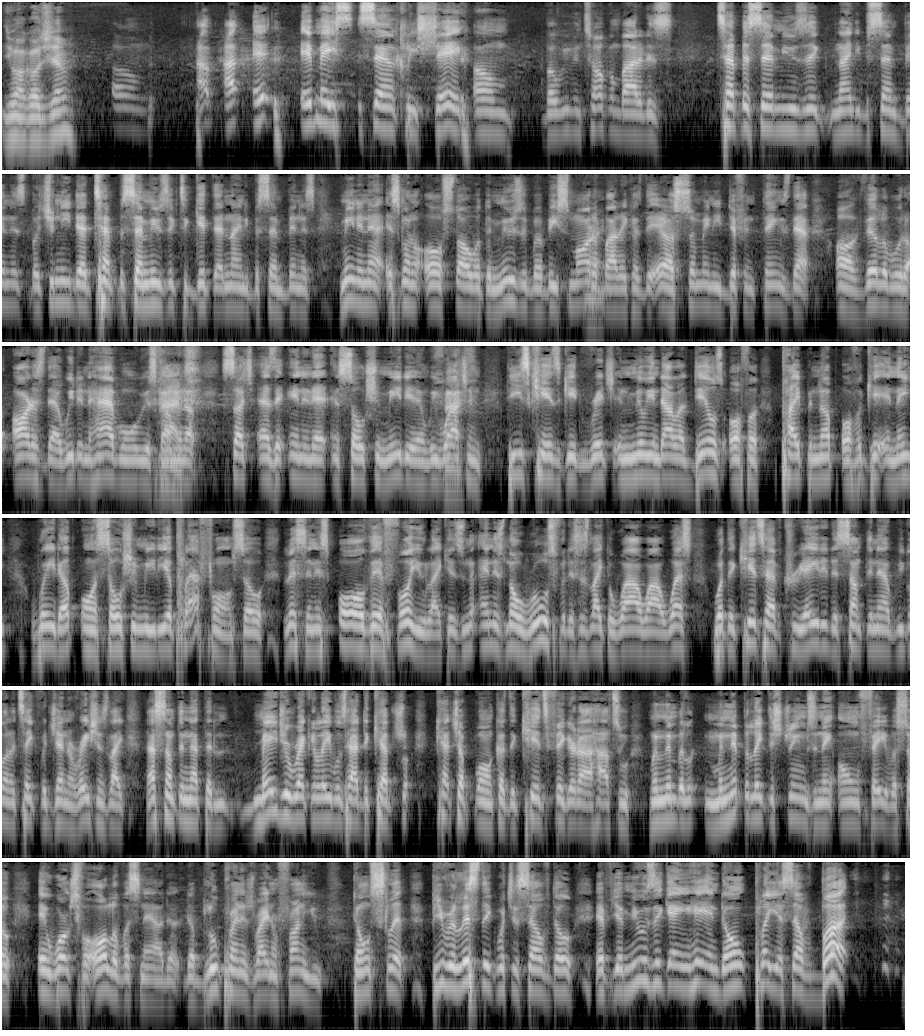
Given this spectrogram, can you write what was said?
You want to go, Jim? Um, I, I, it it may sound cliche, um, but we've been talking about it. Is ten percent music, ninety percent business, but you need that ten percent music to get that ninety percent business. Meaning that it's going to all start with the music, but be smart Right. about it because there are so many different things that are available to artists that we didn't have when we was coming Facts. up, such as the internet and social media, and we Facts. watching these kids get rich and million dollar deals off of piping up, off of getting they weight up on social media platforms. So listen, it's all there for you. Like it's and there's no rules for this. It's like the Wild Wild West. What the kids have created is something that we're gonna take for generations. Like that's something that the major record labels had to catch catch up on because the kids figured out how to manipul- manipulate the streams in their own favor. So it works for all of us now. The, the blueprint is right in front of you. Don't slip. Be realistic with yourself though. If your music ain't hitting, don't play yourself. But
